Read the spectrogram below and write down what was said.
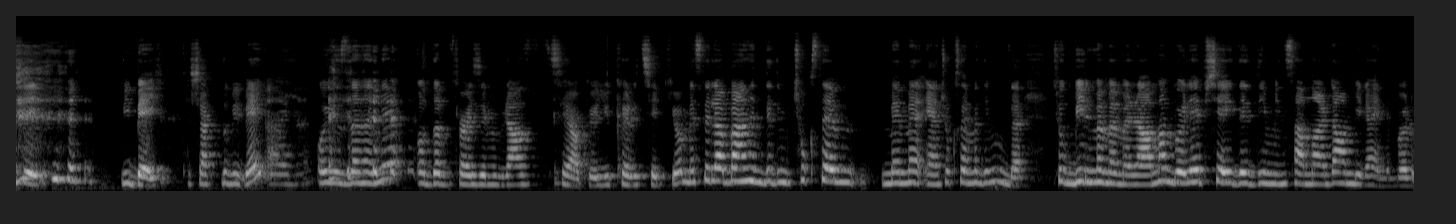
şey bir bey. Taşaklı bir bey. Aynen. O yüzden hani o da Pearl Jam'i biraz şey yapıyor, yukarı çekiyor. Mesela ben hani dedim çok sevmeme, yani çok sevmediğim de çok bilmememe rağmen böyle hep şey dediğim insanlardan biri hani böyle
